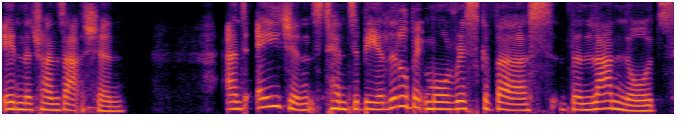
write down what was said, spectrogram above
in the transaction. And agents tend to be a little bit more risk averse than landlords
